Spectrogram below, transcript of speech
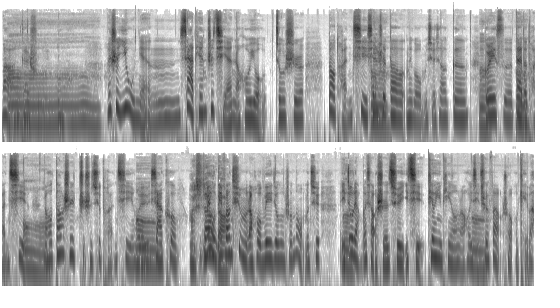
吧，应该属于嗯。嗯那是一五年夏天之前，然后有就是到团契，先是嗯。到那个我们学校跟嗯。Grace 带的团契，哦。然后当时只是去团契，因为哦。下课、啊没有地方去嘛，然后 V 就跟我说，那我们去也就嗯。两个小时去一起听一听，然后一起嗯。吃饭，我说 OK 吧，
